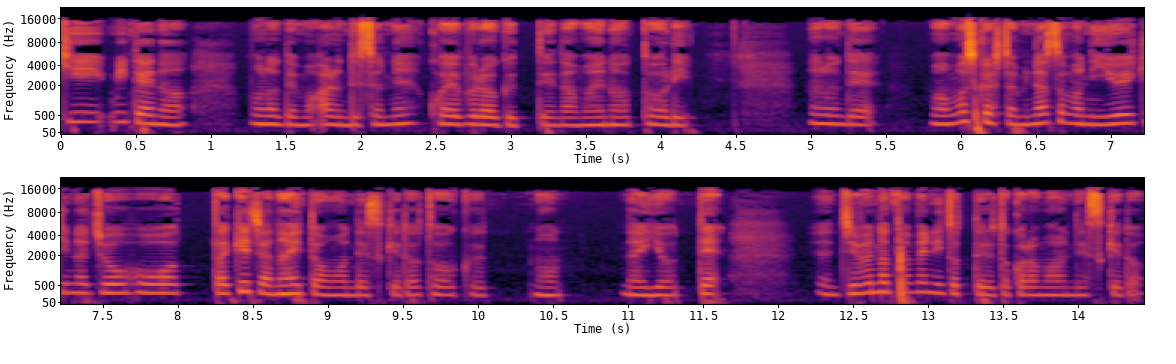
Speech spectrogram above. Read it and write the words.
記みたいなものでもあるんですよね。声ブログっていう名前の通り。なので、まあもしかしたら皆様に有益な情報だけじゃないと思うんですけど、トークの内容って。自分のために撮ってるところもあるんですけど。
